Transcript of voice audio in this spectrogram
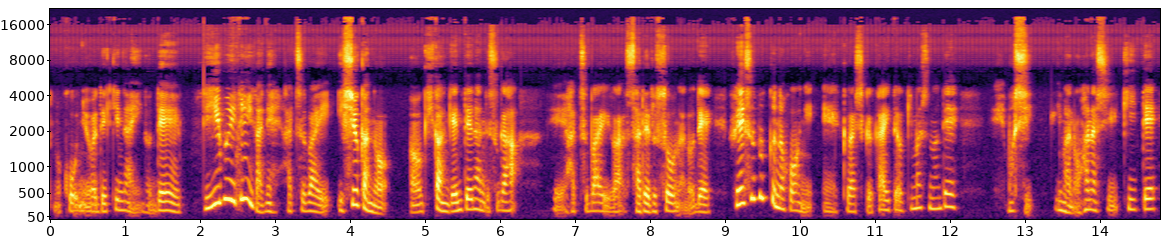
ットの購入はできないので、DVD がね、発売、1週間の期間限定なんですが、えー、発売がされるそうなので、Facebook の方に、えー、詳しく書いておきますので、もし今のお話聞いて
